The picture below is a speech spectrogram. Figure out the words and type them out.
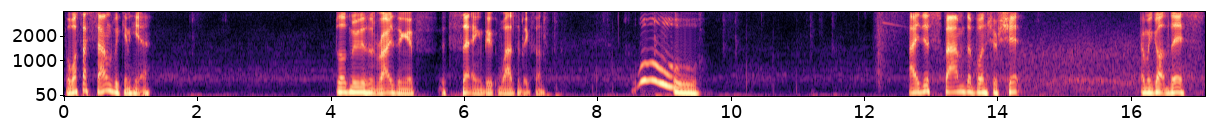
But what's that sound we can hear? Blood moon isn't rising, it's it's setting, dude. Wow, it's a big sun. Woo! I just spammed a bunch of shit. And we got this.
